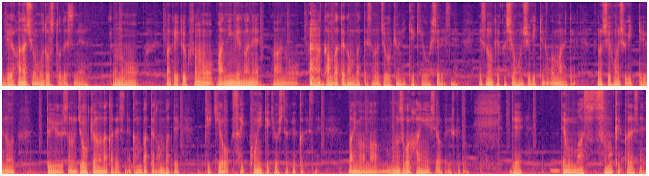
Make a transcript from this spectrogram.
で、話を戻すとですね、その、まあ、結局その、まあ、人間がね、あの、頑張って頑張ってその状況に適応してですね、でその結果資本主義っていうのが生まれて、その資本主義っていうのというその状況の中でですね、頑張って頑張って適応、最高に適応した結果ですね、まあ今はまあものすごい反映してるわけですけど、で、でもまあその結果ですね、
